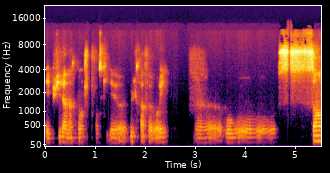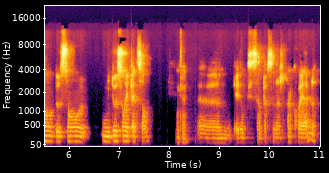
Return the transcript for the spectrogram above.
Et puis là, maintenant, je pense qu'il est euh, ultra favori euh, aux 100, 200 ou 200 et 400. Ok. Euh, et donc, c'est un personnage incroyable.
